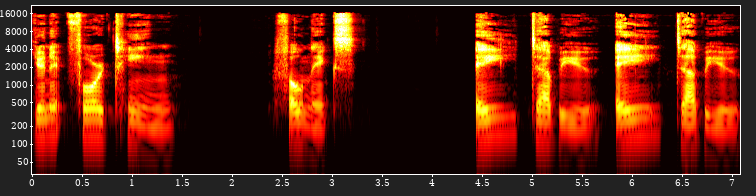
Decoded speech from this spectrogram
Unit 14 Phonics A W A W.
